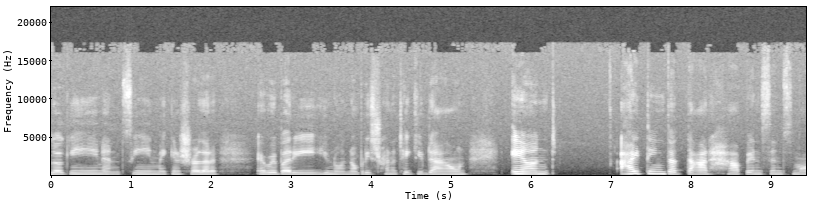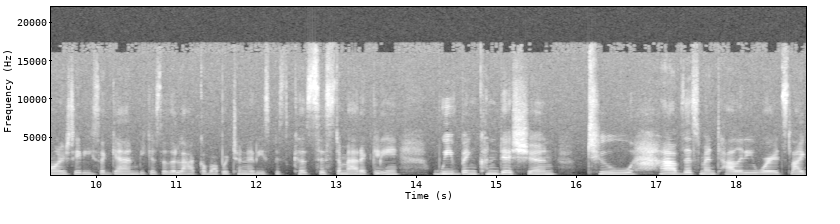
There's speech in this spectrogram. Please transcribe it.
looking and seeing making sure that everybody you know nobody's trying to take you down. And I think that that happens in smaller cities again because of the lack of opportunities, because systematically we've been conditioned to have this mentality where it's like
